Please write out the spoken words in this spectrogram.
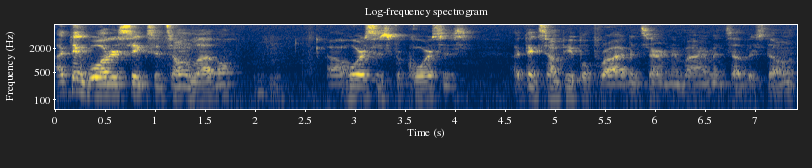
I think water seeks its own level. Mhm. Uh, horses for courses. I think some people thrive in certain environments, others don't.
